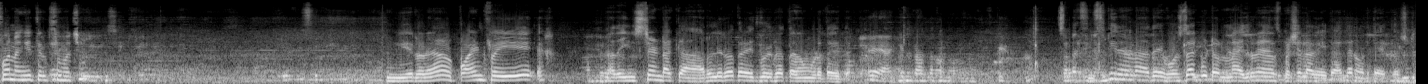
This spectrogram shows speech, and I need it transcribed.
ಫೋನ್ ಹಂಗೆ ತಿರುಗಿಸು ಮಚ್ಚ. ಇರೋಣ ಪಾಯಿಂಟ್ ಫೈವ್ ಅದು ಇನ್ಸ್ಟೆಂಟ್ ಹಾಕ ಅದರಲ್ಲಿರೋ ಥರ ಇದ್ಬಿಟ್ರೆ ತಗೊಂಡ್ಬಿಡ್ತಾ ಇದ್ದೆ ಅದೇ ಹೊಸ್ದಾಗಿ ಬಿಟ್ಟವಲ್ಲ ಇದ್ರ ಸ್ಪೆಷಲ್ ಆಗೈತೆ ಅಂತ ನೋಡ್ತಾ ಇದ್ದೆ ಅಷ್ಟೇ.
